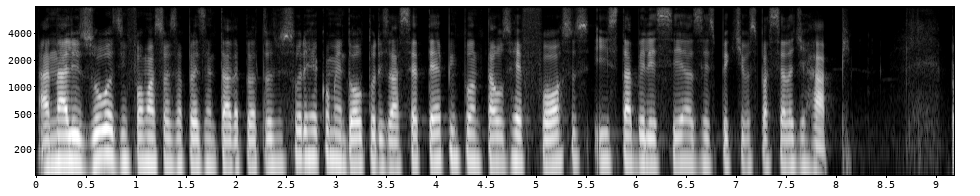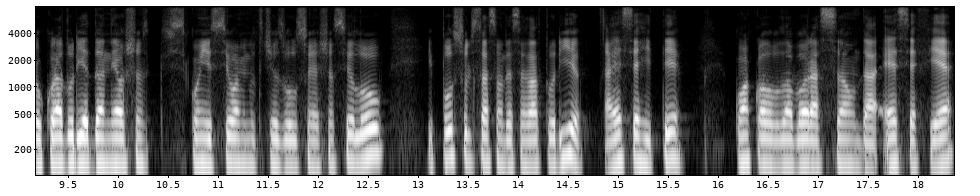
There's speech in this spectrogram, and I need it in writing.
analisou as informações apresentadas pela transmissora e recomendou autorizar a CETEP implantar os reforços e estabelecer as respectivas parcelas de RAP. A Procuradoria Daniel conheceu a minuta de resolução e a chancelou, e por solicitação dessa relatoria, a SRT, com a colaboração da SFE,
